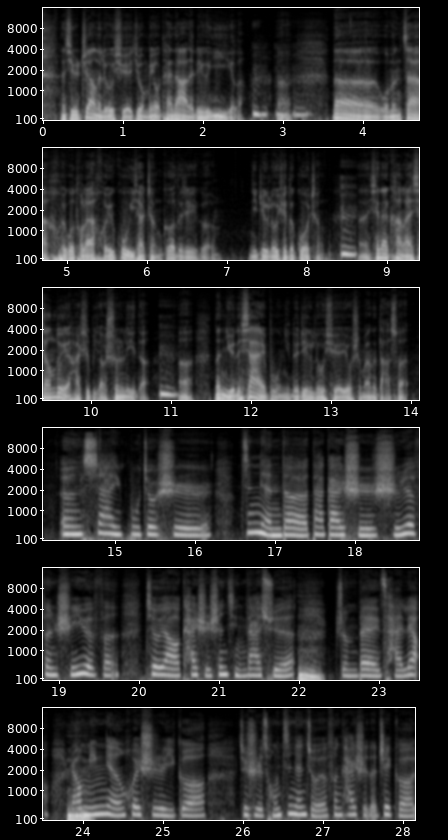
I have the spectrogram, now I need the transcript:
那其实这样的留学就没有太大的这个意义了。嗯嗯。那我们再回过头来回顾一下整个的这个你这个留学的过程。嗯嗯。现在看来相对还是比较顺利的。嗯啊，那你觉得下一步你对这个留学有什么样的打算？嗯，下一步就是今年的大概是十月份、十一月份就要开始申请大学，嗯，准备材料，然后明年会是一个，就是从今年九月份开始的这个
